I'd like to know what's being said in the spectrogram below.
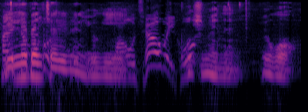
1레벨짜리는 여기 보시면은 요거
